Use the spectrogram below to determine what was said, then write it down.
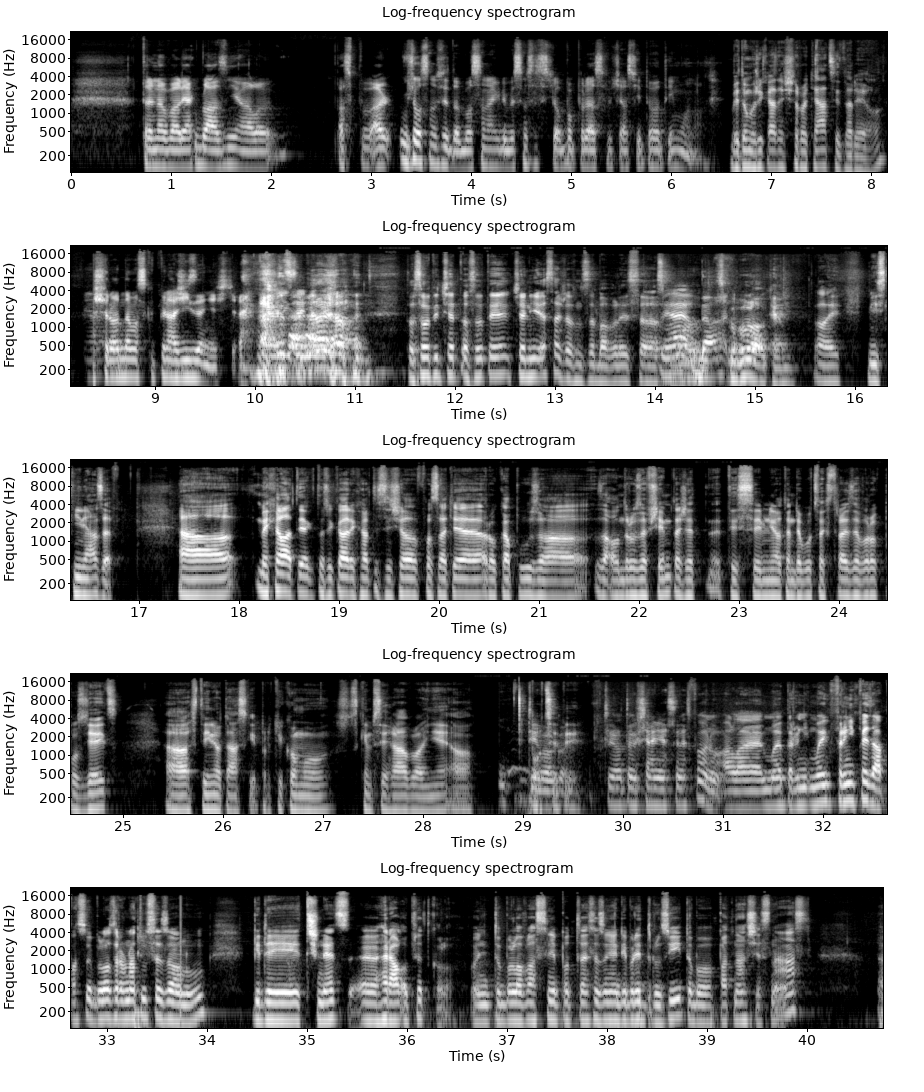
trénovali jak blázni, ale aspoň, a užil jsem si to, byl jsem, kdyby jsem se chtěl poprvé součástí toho týmu. No. Vy tomu říkáte šrotáci tady, jo? Šrot nebo skupina žízeň ještě. to jsou ty, to jsou ty černý esa, že jsme se bavili s, s, s Kubuloukem, ale místní název. Uh, Michala, ty, jak to říkal Richard, ty jsi šel v podstatě rok a půl za, za Ondru ze vším, takže ty jsi měl ten debut v Extralize o rok později. Uh, stejné otázky, proti komu, s kým si hrál v lajně a ty pocity. Ty to už ani asi nespomenu, ale moje první, moje první pět zápasů bylo zrovna tu sezónu, kdy Třinec uh, hrál o předkolo. Oni to bylo vlastně po té sezóně, kdy byli druzí, to bylo 15-16. Uh,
